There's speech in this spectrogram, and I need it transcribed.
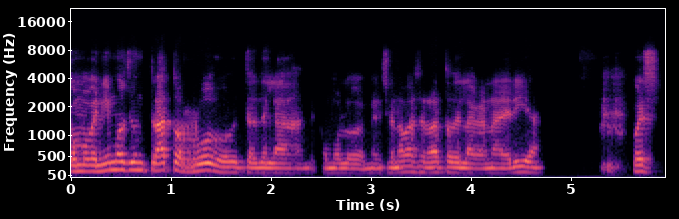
como venimos de un trato rudo, de la, como lo mencionaba hace rato, de la ganadería, pues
